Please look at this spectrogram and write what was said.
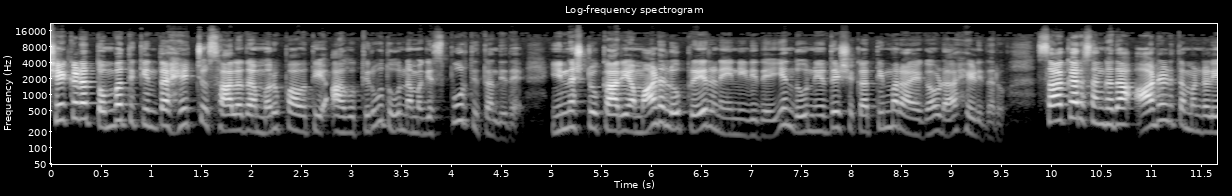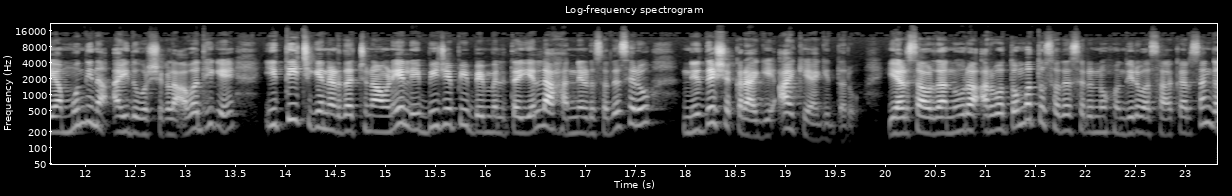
ಶೇಕಡ ತೊಂಬತ್ತಕ್ಕಿಂತ ಹೆಚ್ಚು ಸಾಲದ ಮರುಪಾವತಿ ಆಗುತ್ತಿರುವುದು ನಮಗೆ ಸ್ಫೂರ್ತಿ ತಂದಿದೆ. ಇನ್ನಷ್ಟು ಕಾರ್ಯ ಮಾಡಲು ಪ್ರೇರಣೆ ನೀಡಿದೆ ಎಂದು ನಿರ್ದೇಶಕ ತಿಮ್ಮರಾಯಗೌಡ ಹೇಳಿದರು. ಸಹಕಾರ ಸಂಘದ ಆಡಳಿತ ಮಂಡಳಿಯ ಮುಂದಿನ ಐದು ವರ್ಷಗಳ ಅವಧಿಗೆ ಇತ್ತೀಚೆಗೆ ನಡೆದ ಚುನಾವಣೆಯಲ್ಲಿ ಬಿಜೆಪಿ ಬೆಂಬಲಿತ ಎಲ್ಲ ಹನ್ನೆರಡು ಸದಸ್ಯರು ನಿರ್ದೇಶಕರಾಗಿ ಆಯ್ಕೆಯಾಗಿದ್ದರು. ಎರಡ್ ಸಾವಿರದ ನೂರ ಅರವತ್ತೊಂಬತ್ತು ಸದಸ್ಯರನ್ನು ಹೊಂದಿರುವ ಸಹಕಾರ ಸಂಘ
